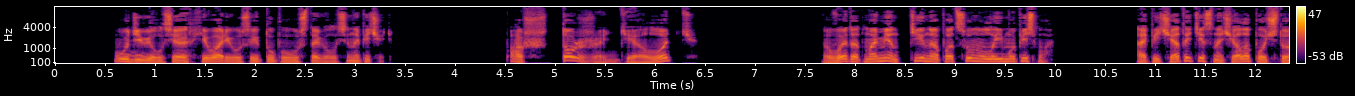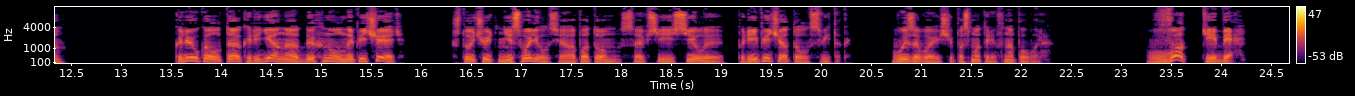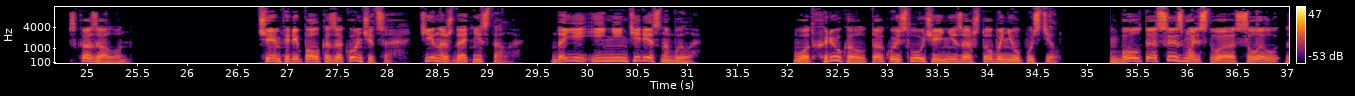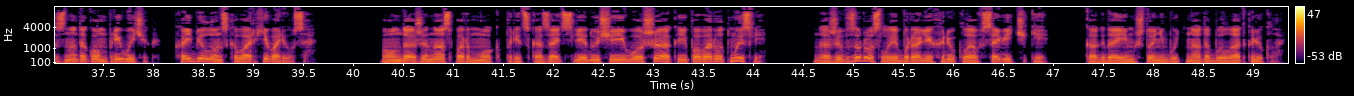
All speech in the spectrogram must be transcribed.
— удивился архивариус и тупо уставился на печать. «А что же делать?» В этот момент Тина подсунула ему письмо. Опечатайте сначала почту. Клюкал так рьяно дыхнул на печать, что чуть не свалился, а потом со всей силы припечатал свиток, вызывающе посмотрев на повара. «Вот тебе!» — сказал он. Чем перепалка закончится, Тина ждать не стала, да ей и не интересно было. Вот хрюкал такой случай ни за что бы не упустил. Болта с измальства слыл знатоком привычек хайбелонского архивариуса. Он даже наспор мог предсказать следующий его шаг и поворот мысли. Даже взрослые брали хрюкла в советчики, когда им что-нибудь надо было от клюкла.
